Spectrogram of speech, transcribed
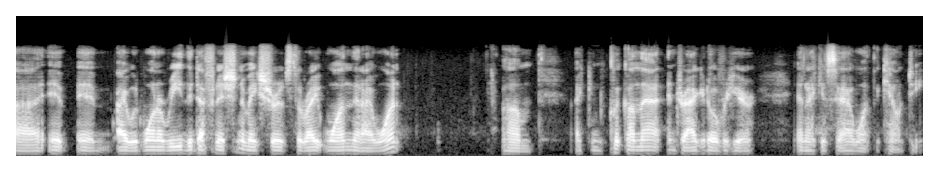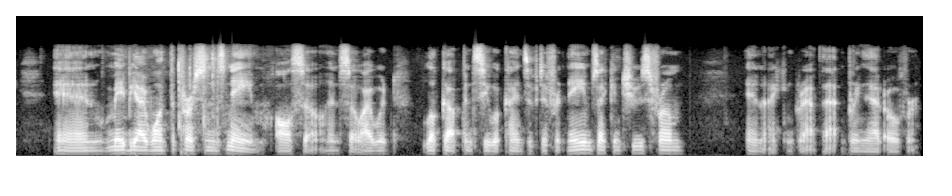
Uh, it, it, I would want to read the definition to make sure it's the right one that I want. Um, I can click on that and drag it over here, and I can say I want the county. And maybe I want the person's name also. And so I would look up and see what kinds of different names I can choose from, and I can grab that and bring that over.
